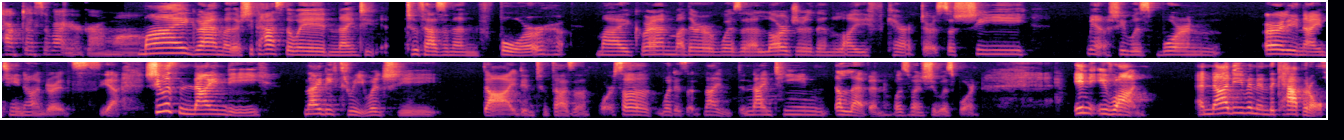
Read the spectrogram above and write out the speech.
talk to us about your grandma. My grandmother. She passed away in 19, 2004. my grandmother was a larger than life character. So she, you know, she was born early 1900s. Yeah. She was 90, 93 when she died in 2004. So what is it? 1911 was when she was born in Iran and not even in the capital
